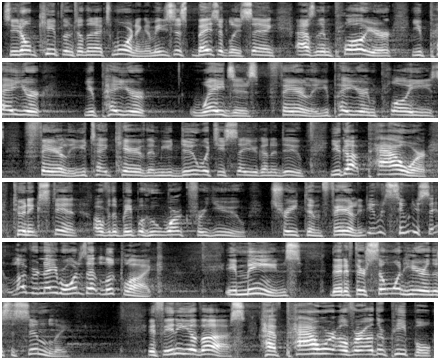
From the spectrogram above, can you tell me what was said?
So you don't keep them till the next morning. I mean, he's just basically saying, as an employer, you pay your, you pay your wages fairly. You pay your employees fairly. You take care of them. You do what you say you're going to do. You got power to an extent over the people who work for you. Treat them fairly. Do you see what he's saying? Love your neighbor. What does that look like? It means that if there's someone here in this assembly, if any of us have power over other people,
